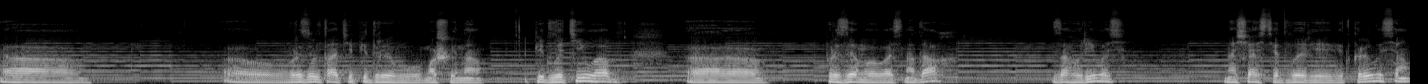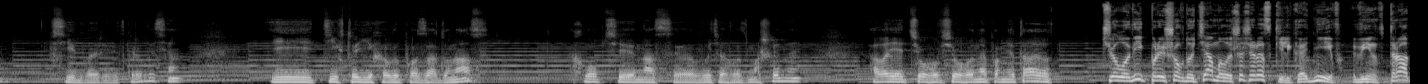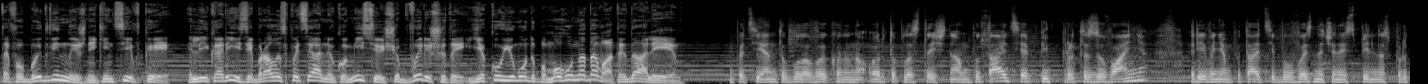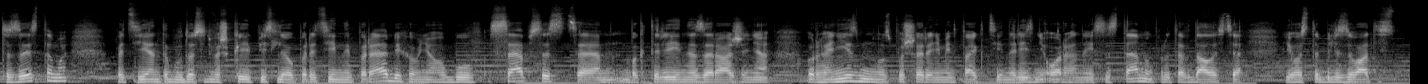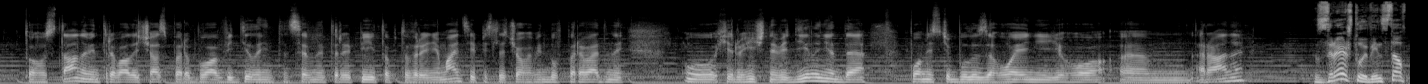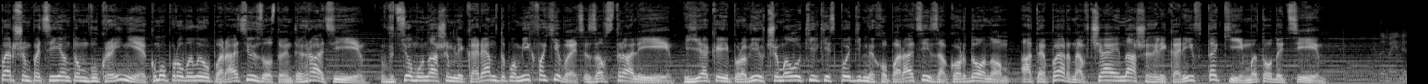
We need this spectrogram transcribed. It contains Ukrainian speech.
Е, е, В результаті підриву машина підлетіла, е, приземлилась на дах, загорілась. На щастя, двері відкрилися, всі двері відкрилися. І ті, хто їхали позаду нас, хлопці нас е, витягли з машини, але я цього всього не пам'ятаю. Чоловік прийшов до тями лише через кілька днів. Він втратив обидві нижні кінцівки. Лікарі зібрали спеціальну комісію, щоб вирішити, яку йому допомогу надавати далі. Пацієнту була виконана ортопластична ампутація під протезування. Рівень ампутації був визначений спільно з протезистами. Пацієнта був досить важкий післяопераційний перебіг. У нього був сепсис, це бактерійне зараження організму з поширенням інфекції на різні органи і системи. Проте вдалося його стабілізувати з того стану. Він тривалий час перебував в відділенні інтенсивної терапії, тобто в реанімації, після чого він був переведений у хірургічне відділення, де повністю були загоєні його ем, рани. Зрештою, він став першим пацієнтом в Україні, якому провели операцію з остеоінтеграції. В цьому нашим лікарям допоміг фахівець з Австралії, який провів чималу кількість подібних операцій за кордоном, а тепер навчає наших лікарів такій методиці.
